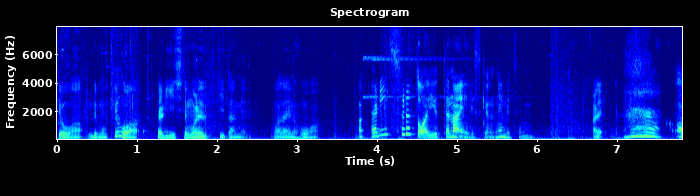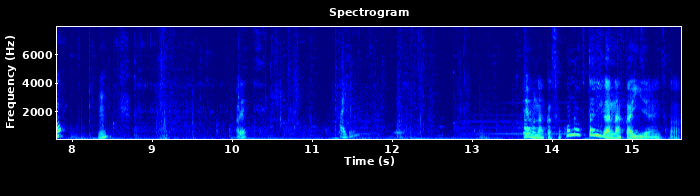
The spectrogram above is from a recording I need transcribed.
日は、でも今日は、キャリーしてもらえるって聞いたんで、話題の方は。まあ、キャリーするとは言ってないですけどね別に。あれ？おあれ？ありでもなんかそこの二人が仲いいじゃないですか。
